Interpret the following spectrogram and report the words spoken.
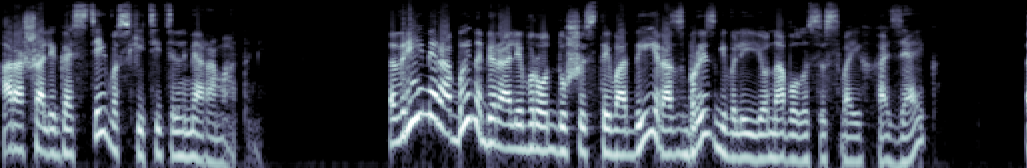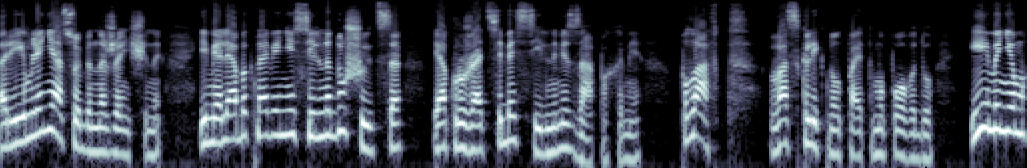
орошали гостей восхитительными ароматами. В Риме рабы набирали в рот душистой воды и разбрызгивали ее на волосы своих хозяек. Римляне, особенно женщины, имели обыкновение сильно душиться и окружать себя сильными запахами. Плафт воскликнул по этому поводу: "Именем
